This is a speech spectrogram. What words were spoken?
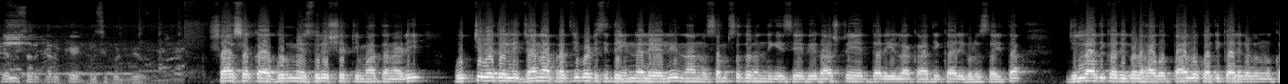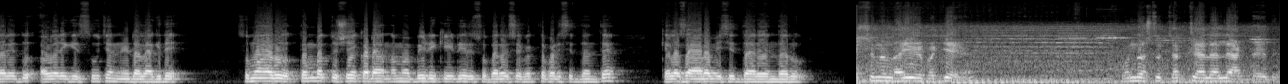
ಕೇಂದ್ರ ಸರ್ಕಾರಕ್ಕೆ ಕಳಿಸಿಕೊಟ್ಟಿದ್ದೆವು. ಶಾಸಕ ಗುರ್ಮೆ ಸುರೇಶ್ ಶೆಟ್ಟಿ ಮಾತನಾಡಿ ಉಚ್ಚಿಲದಲ್ಲಿ ಜನ ಪ್ರತಿಭಟಿಸಿದ ಹಿನ್ನೆಲೆಯಲ್ಲಿ ನಾನು ಸಂಸದರೊಂದಿಗೆ ಸೇರಿ ರಾಷ್ಟ್ರೀಯ ಹೆದ್ದಾರಿ ಇಲಾಖಾ ಅಧಿಕಾರಿಗಳು ಸಹಿತ ಜಿಲ್ಲಾಧಿಕಾರಿಗಳು ಹಾಗೂ ತಾಲೂಕು ಅಧಿಕಾರಿಗಳನ್ನು ಕರೆದು ಅವರಿಗೆ ಸೂಚನೆ ನೀಡಲಾಗಿದೆ. ಸುಮಾರು ತೊಂಬತ್ತು ಶೇಕಡ ನಮ್ಮ ಬೇಡಿಕೆ ಈಡೇರಿಸುವ ಭರವಸೆ ವ್ಯಕ್ತಪಡಿಸಿದ್ದಂತೆ ಕೆಲಸ ಆರಂಭಿಸಿದ್ದಾರೆ ಎಂದರು. ನ್ಯಾಷನಲ್ ಹೈವೇ ಬಗ್ಗೆ ಒಂದಷ್ಟು ಚರ್ಚೆ ಅಲ್ಲಲ್ಲಿ ಆಗ್ತಾ ಇದೆ.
